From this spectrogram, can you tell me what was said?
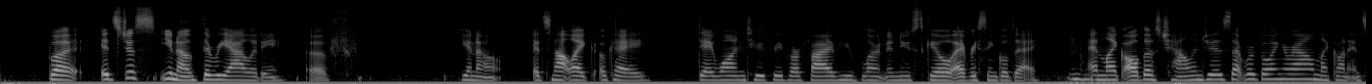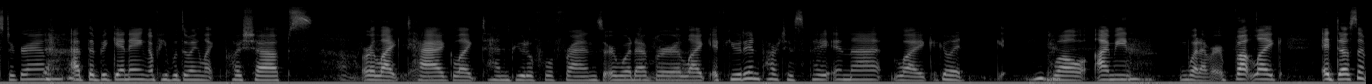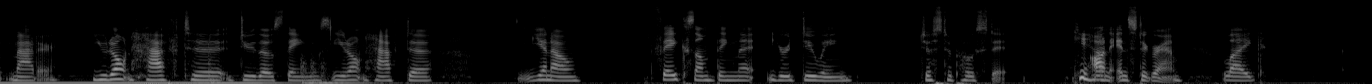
but it's just you know the reality of, you know, it's not like okay, day one, two, three, four, five, you've learned a new skill every single day, Mhm. and like all those challenges that were going around, like on Instagram at the beginning of people doing like push-ups Oh or God, like yeah. tag like 10 beautiful friends or whatever like if you didn't participate in that like good. well i mean whatever but like it doesn't matter you don't have to do those things you don't have to you know fake something that you're doing just to post it yeah. on instagram like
